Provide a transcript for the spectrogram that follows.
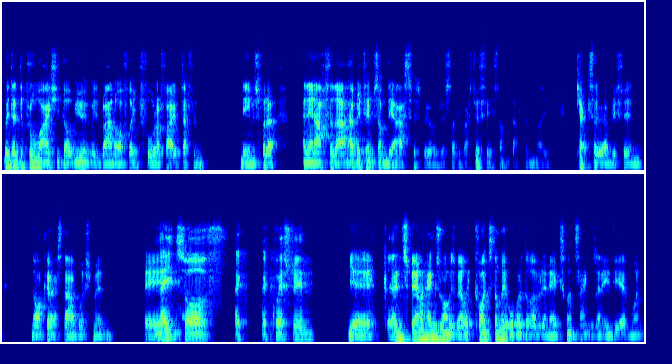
we did the promo ICW, and we ran off like four or five different names for it. And then after that, every time somebody asked us, we were just like, let's just say something different, like kicks out everything, knockout establishment, um, Knights of Equestrian yeah, yeah. and spelling things wrong as well. Like constantly over delivering excellence. I think was an ADM one.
